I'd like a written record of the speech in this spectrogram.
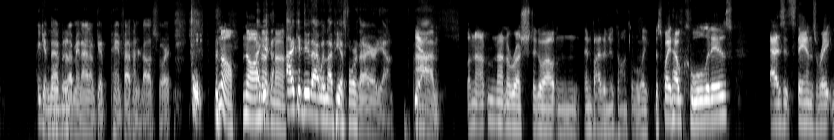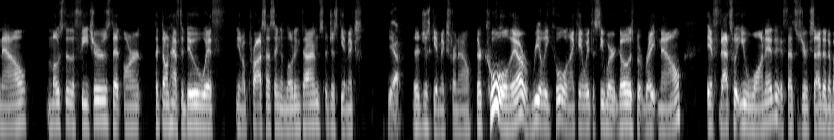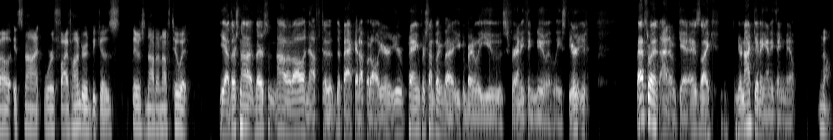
I get that, little but. I mean I don't get paying five hundred dollars for it. No, no, I I'm not get- gonna. I could do that with my PS4 that I already own. Yeah. Um, I'm not I'm not in a rush to go out and and buy the new console. Like despite how cool it is, as it stands right now, most of the features that aren't that don't have to do with you know processing and loading times are just gimmicks. yeah. They're just gimmicks for now. They're cool. They are really cool, and I can't wait to see where it goes. But right now, if that's what you wanted, if that's what you're excited about, it's not worth 500 because there's not enough to it. Yeah, there's not there's not at all enough to to back it up at all. You're you're paying for something that you can barely use for anything new at least. You're you, that's what I don't get. Is like you're not getting anything new. No,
